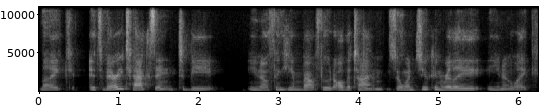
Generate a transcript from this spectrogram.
like, it's very taxing to be, you know, thinking about food all the time. So, once you can really, you know, like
